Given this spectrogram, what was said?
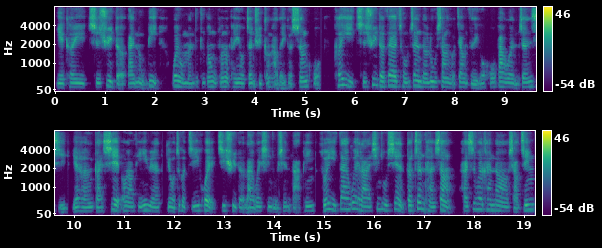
也可以持续的来努力。为我们的主动五分的朋友争取更好的一个生活，可以持续的在从政的路上有这样子一个伙伴，我很珍惜，也很感谢欧阳婷议员给我这个机会，继续的来为新竹县打拼。所以在未来新竹县的政坛上，还是会看到小金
